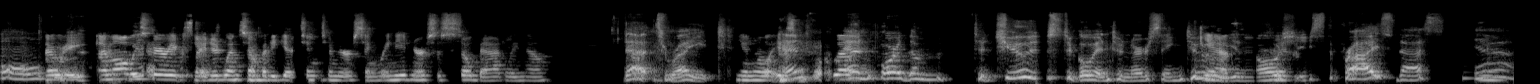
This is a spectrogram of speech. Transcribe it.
Oh, I- I'm always very excited when somebody gets into nursing. We need nurses so badly now. That's right. You know, it's And for, well, and for them to choose to go into nursing too, Yes, you know, yeah. she surprised us. Yeah. Yeah.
